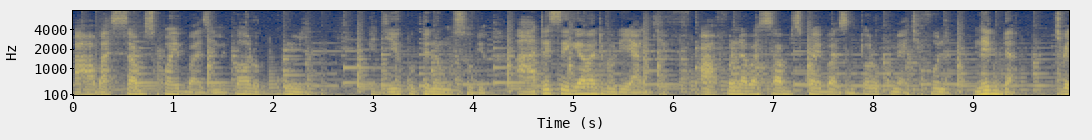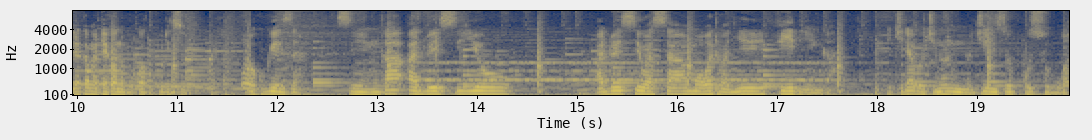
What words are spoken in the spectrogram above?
abasubscribers emitwalo kumi egyekutte n'omusobyo. Ate sigamba nti buli afuna basubscribers emitwalo kumi akifuna nedda kibeerako amateeka n'obukwakulizo okugeza singa adresi yo adresi wasaamu oba tewagifiiringa ekirabo kino nno kiyinza okukusubwa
